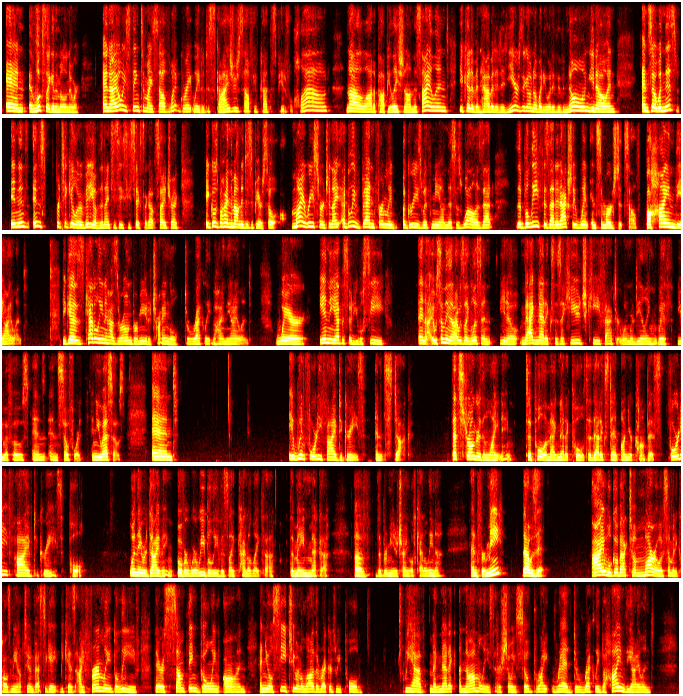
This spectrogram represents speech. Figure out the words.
And it looks like in the middle of nowhere and I always think to myself, what a great way to disguise yourself. You've got this beautiful cloud, not a lot of population on this island. You could have inhabited it years ago. Nobody would have even known, you know. And and so when this in, in, in this particular video of the 1966, I got sidetracked. It goes behind the mountain and disappears. So my research, and I, I believe Ben firmly agrees with me on this as well, is that the belief is that it actually went and submerged itself behind the island because Catalina has their own Bermuda Triangle directly behind the island, where in the episode you will see, and it was something that I was like, listen, you know, magnetics is a huge key factor when we're dealing with UFOs and and so forth and USOs, and it went 45 degrees and it stuck. That's stronger than lightning to pull a magnetic pull to that extent on your compass. 45 degrees pull when they were diving over where we believe is like kind of like the the main mecca of the Bermuda Triangle of Catalina. And for me, that was it. I will go back tomorrow if somebody calls me up to investigate because I firmly believe there is something going on. And you'll see too in a lot of the records we pulled, we have magnetic anomalies that are showing so bright red directly behind the island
